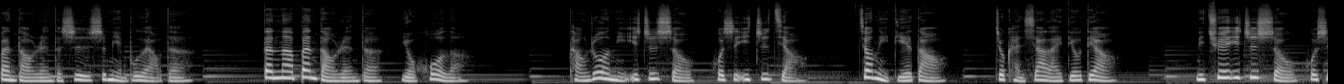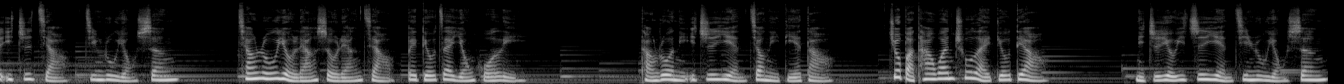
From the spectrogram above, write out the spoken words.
绊倒人的事是免不了的，但那绊倒人的有祸了。倘若你一只手或是一只脚，叫你跌倒，就砍下来丢掉；你缺一只手或是一只脚进入永生，强如有两手两脚被丢在永火里。倘若你一只眼叫你跌倒，就把它剜出来丢掉；你只有一只眼进入永生。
